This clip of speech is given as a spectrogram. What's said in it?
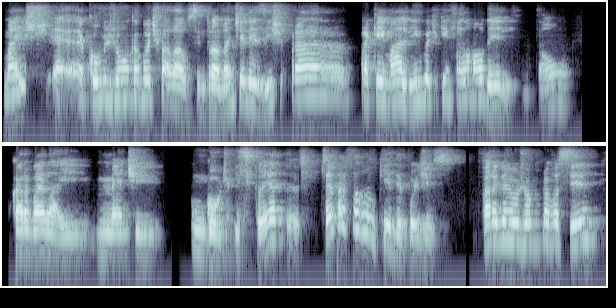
Mas é, é, como o João acabou de falar, o centroavante ele existe para queimar a língua de quem fala mal dele. Então o cara vai lá e mete um gol de bicicleta, você vai falar o que depois disso? O cara ganhou o jogo para você,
